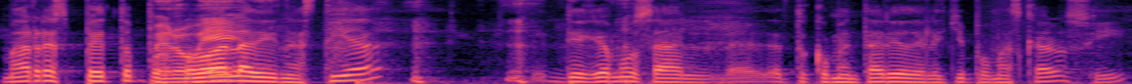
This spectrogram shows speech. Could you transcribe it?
Más respeto, por Pero favor, a ve- la dinastía. Lleguemos al, a tu comentario del equipo más caro, sí.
